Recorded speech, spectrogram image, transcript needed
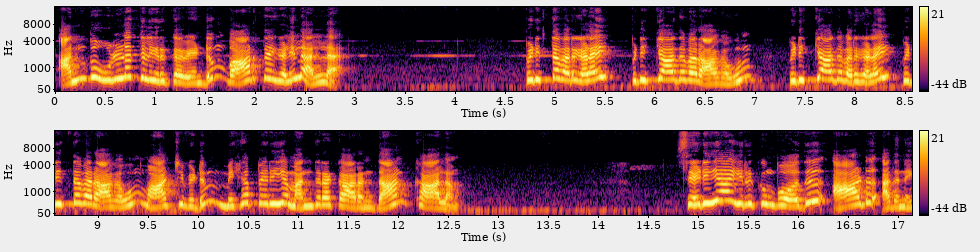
அன்பு உள்ளத்தில் இருக்க வேண்டும் வார்த்தைகளில் அல்ல. பிடித்தவர்களை பிடிக்காதவராகவும் பிடிக்காதவர்களை பிடித்தவராகவும் மாற்றிவிடும் மிகப்பெரிய மந்திரக்காரன் தான் காலம். செடியா இருக்கும்போது ஆடு அதனை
